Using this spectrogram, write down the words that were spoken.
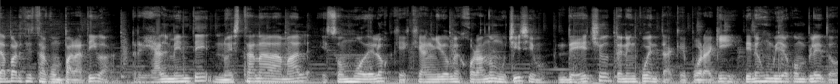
Te parece esta comparativa? Realmente no está nada mal esos modelos que han ido mejorando muchísimo. De hecho, ten en cuenta que por aquí tienes un vídeo completo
